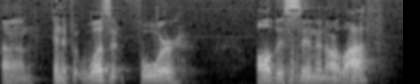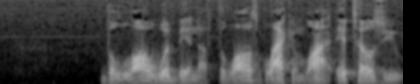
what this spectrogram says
Um, and if it wasn't for all this sin in our life, the law would be enough. The law is black and white. It tells you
